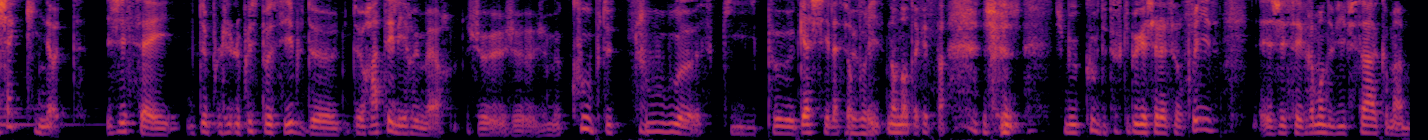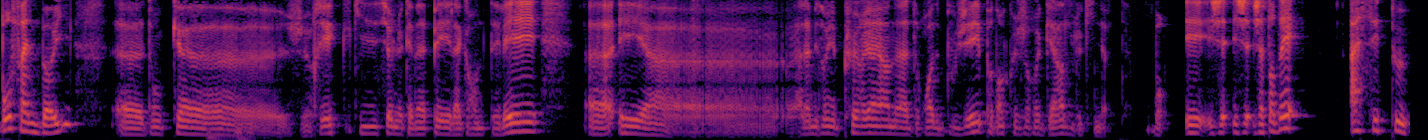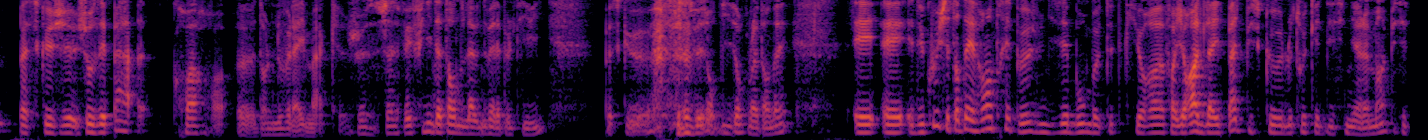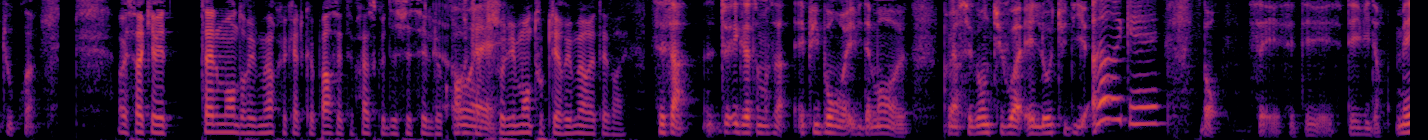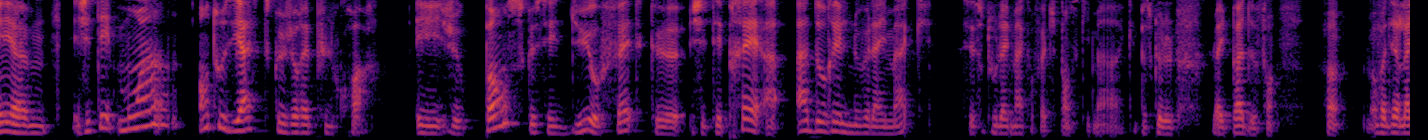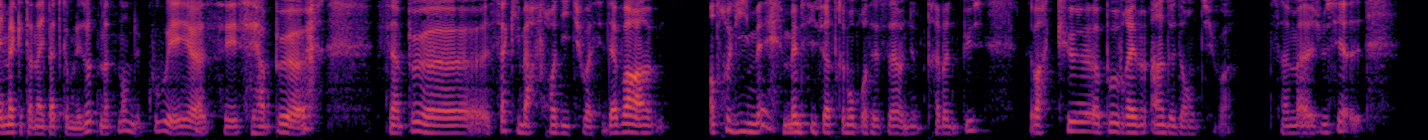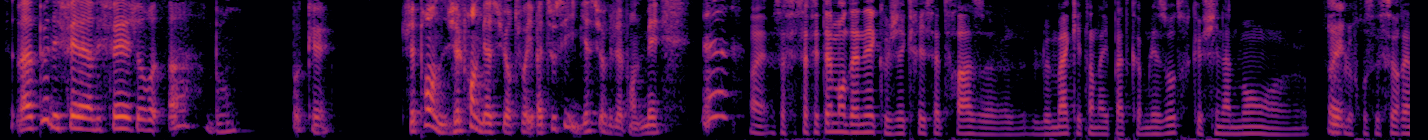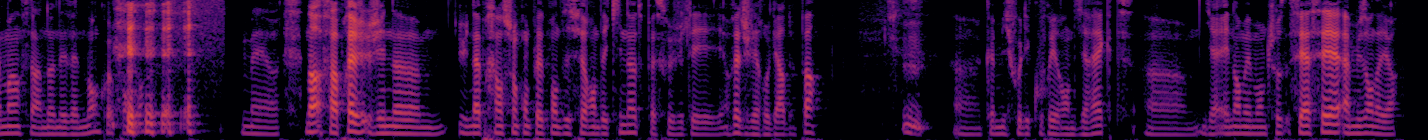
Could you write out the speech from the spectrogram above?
à chaque keynote, j'essaye le plus possible de, de, rater les rumeurs. Je, je, je, me coupe de tout euh, ce qui peut gâcher la surprise. Non, non, t'inquiète pas. Je, je, me coupe de tout ce qui peut gâcher la surprise. Et j'essaie vraiment de vivre ça comme un bon fanboy. Euh, donc, euh, je réquisitionne le canapé et la grande télé. Euh, et à la maison, il n'y a plus rien à droit de bouger pendant que je regarde le keynote. Bon. Et j'attendais assez peu parce que je n'osais pas croire euh, dans le nouvel iMac. J'avais fini d'attendre la nouvelle Apple TV, parce que ça faisait genre 10 ans qu'on l'attendait. Et, et, du coup, j'attendais vraiment très peu. Je me disais, bon, bah, peut-être qu'il y aura. Enfin, il y aura de l'iPad, puisque le truc est dessiné à la main, puis c'est tout, quoi. Oui, c'est vrai qu'il y avait tellement de rumeurs que quelque part, c'était presque difficile de croire qu'absolument toutes les rumeurs étaient vraies. C'est ça, exactement ça. Et puis, bon, évidemment, euh, première seconde, tu vois Hello, tu dis, ah, ok. Bon, c'était évident. Mais euh, j'étais moins enthousiaste que j'aurais pu le croire. Et je pense que c'est dû au fait que j'étais prêt à adorer le nouvel iMac. C'est surtout l'iMac en fait, je pense, qui m'a. Parce que l'iPad, enfin, on va dire l'iMac est un iPad comme les autres maintenant, du coup, et euh, c'est un peu. c'est un peu euh, ça qui m'a refroidi, tu vois. C'est d'avoir, entre guillemets, même si c'est un très bon processeur, une très bonne puce, d'avoir que un pauvre M1 dedans, tu vois. Ça m'a. Je me suis ça m'a un peu un effet, un effet genre, ah, bon, ok. Je vais prendre, je vais le prendre bien sûr, tu vois, il n'y a pas de souci, bien sûr que je vais le prendre, mais... Hein. Ouais, ça fait, ça fait tellement d'années que j'écris cette phrase, euh, le Mac est un iPad comme les autres, que finalement, euh, le processeur M1, c'est un non-événement, quoi, pour moi. Mais euh, non, enfin après j'ai une, une appréhension complètement différente des keynotes parce que je les, en fait, je les regarde pas. Hmm. comme il faut les couvrir en direct, il y a énormément de choses. C'est assez amusant d'ailleurs.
